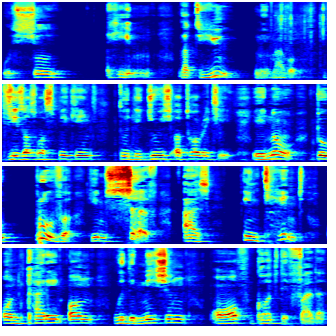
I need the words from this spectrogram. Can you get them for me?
will show him, that you may marvel. Jesus was speaking to the Jewish authority, you know, to prove himself as intent on carrying on with the mission of God the Father.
